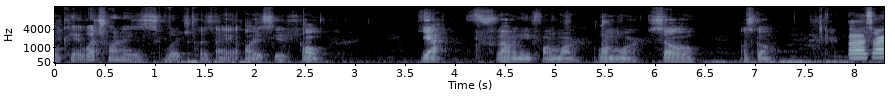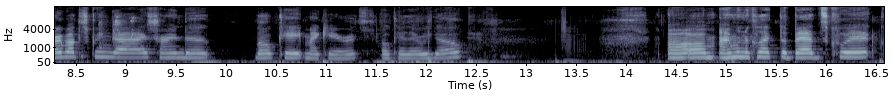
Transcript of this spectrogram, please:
Okay, which one is which? Because I always use. Oh, yeah. I'm gonna need four more. One more. So, let's go. Uh, sorry about the screen, guys. Trying to locate my carrots. Okay, there we go. Um, I'm gonna collect the beds quick,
